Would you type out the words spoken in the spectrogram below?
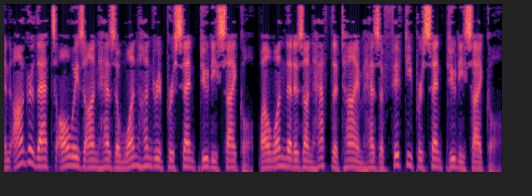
An auger that's always on has a 100% duty cycle, while one that is on half the time has a 50% duty cycle.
